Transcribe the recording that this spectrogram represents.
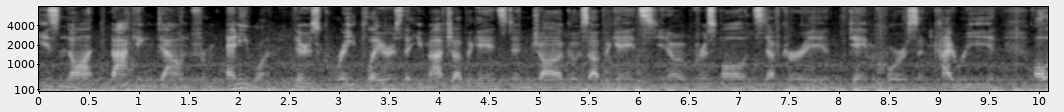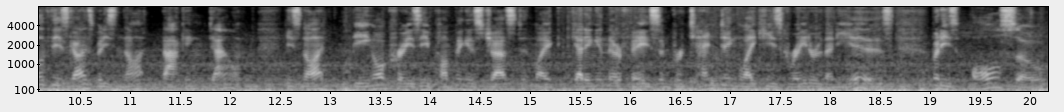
is not backing down from anyone. There's great players that you match up against, and Ja goes up against, you know, Chris Paul and Steph Curry and Dame, of course, and Kyrie and all of these guys, but he's not backing down. He's not being all crazy, pumping his chest and like getting in their face and pretending like he's greater than he is, but he's also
